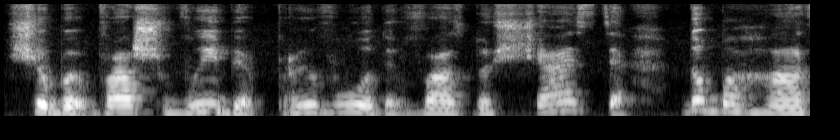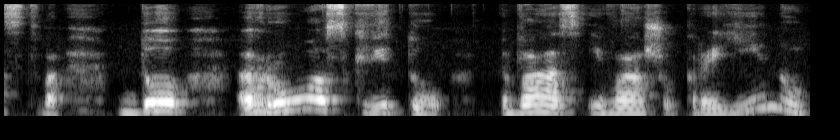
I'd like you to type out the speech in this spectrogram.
щоб ваш вибір приводив вас до щастя, до багатства, до розквіту вас і вашу країну,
